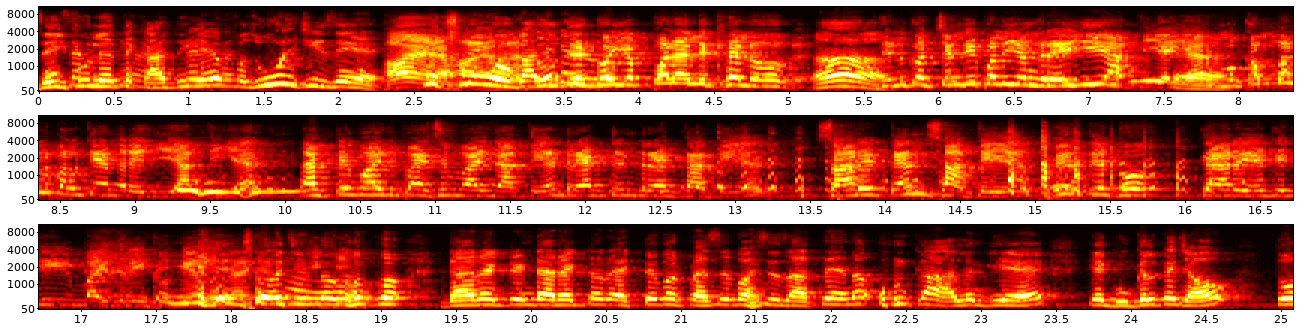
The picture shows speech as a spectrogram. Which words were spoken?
जयफुल कुछ एतकादी है फजूल चीज़ें हैं। कुछ हाय, नहीं होगा लेकिन देखो ये पढ़े लिखे लोग। हाँ। जिनको चंगी भली अंग्रेज़ी आती है यार मुकम्मल बल्कि अंग्रेज़ी आती है। एक्टिव वाइज पैसिव वाइज आती है डायरेक्ट इनडायरेक्ट आती है। सारे टेंस आते हैं। फिर देखो कह रहे हैं कि जी बाईस तारीख को जो जिन लोगों को डायरेक्ट इनडायरेक्ट और एक्टिव और पैसिव वॉइसेस आते हैं ना उनका आलम ये है कि गूगल पे जाओ तो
